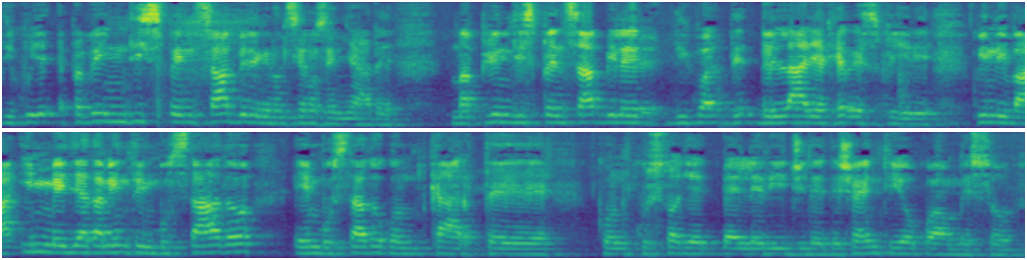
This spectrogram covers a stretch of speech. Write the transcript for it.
di cui è proprio indispensabile che non siano segnate, ma più indispensabile di qua- de- dell'aria che respiri. Quindi va immediatamente imbustato e imbustato con carte con custodie belle, rigide e decenti. Io qua ho messo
